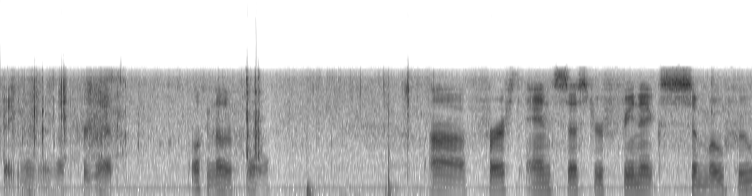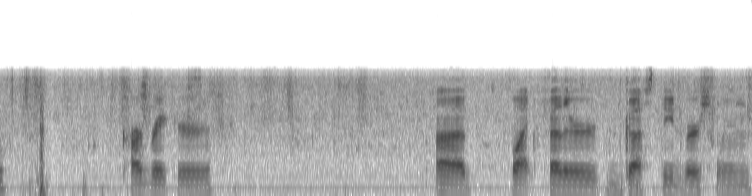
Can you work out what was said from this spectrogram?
fake name is, I forget. Look, another foil. Uh, first Ancestor Phoenix Samofu. Cardbreaker. Uh, Black Feather Gust the Adverse Wind.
